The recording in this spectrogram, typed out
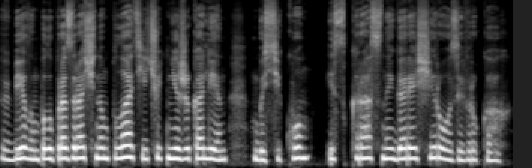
в белом полупрозрачном платье чуть ниже колен, босиком и с красной горящей розой в руках.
